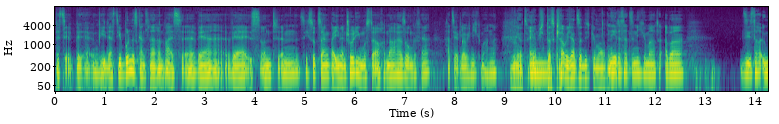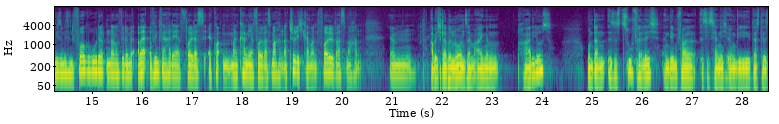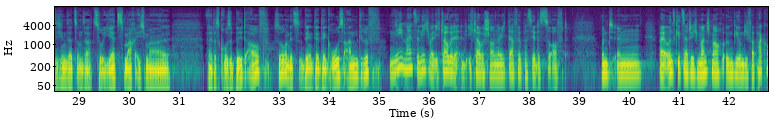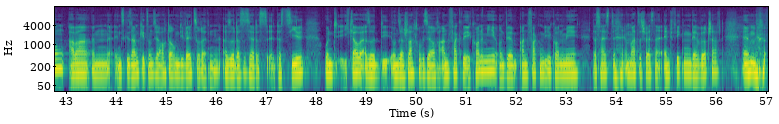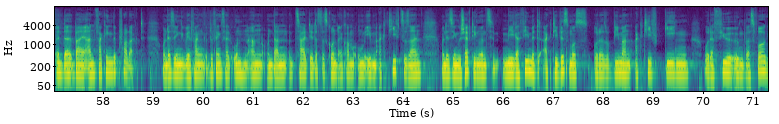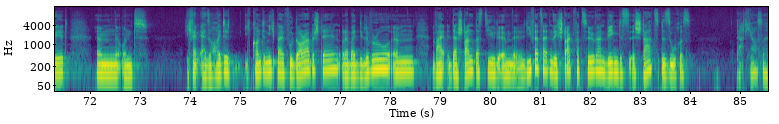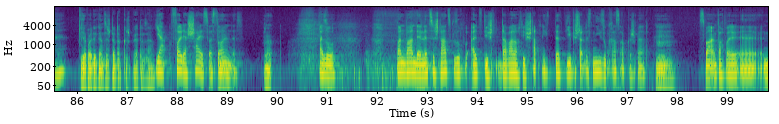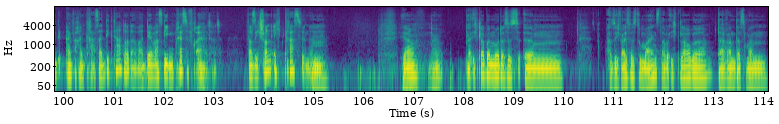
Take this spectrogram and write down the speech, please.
bis irgendwie, dass die Bundeskanzlerin weiß, äh, wer, wer er ist und ähm, sich sozusagen bei ihm entschuldigen musste, auch nachher so ungefähr. Hat sie ja, glaube ich, nicht gemacht, ne? Ja, das glaube ich, Ähm, das glaub ich, hat sie nicht gemacht. ne? Nee, das hat sie nicht gemacht, aber sie ist doch irgendwie so ein bisschen vorgerudert und dann auch wieder mit, aber auf jeden Fall hat er voll das, er, man kann ja voll was machen. Natürlich kann man voll was machen. Ähm, Aber ich glaube nur in seinem eigenen Radius. Und dann ist es zufällig, in dem Fall ist es ja nicht irgendwie, dass der sich hinsetzt und sagt, so jetzt mache ich mal äh, das große Bild auf, so und jetzt der, der, der große Angriff. nee, meinst du nicht? Weil ich glaube, der, ich glaube schon, nämlich dafür passiert es zu oft. Und ähm, bei uns geht es natürlich manchmal auch irgendwie um die Verpackung, aber ähm, insgesamt geht es uns ja auch darum, die Welt zu retten. Also das ist ja das, das Ziel. Und ich glaube, also die, unser Schlachtruf ist ja auch Unfuck the Economy und wir unfucken die Economy. Das heißt, Matzes Schwester entwickeln der Wirtschaft ähm, bei Unfucking the Product. Und deswegen, wir fangen, du fängst halt unten an und dann zahlt dir das das Grundeinkommen, um eben aktiv zu sein. Und deswegen beschäftigen wir uns mega viel mit Aktivismus oder so, wie man aktiv gegen oder für irgendwas vorgeht. Ähm, und ich fand, also heute, ich konnte nicht bei Foodora bestellen oder bei Deliveroo, ähm, weil da stand, dass die ähm, Lieferzeiten sich stark verzögern wegen des äh, Staatsbesuches. Dachte ich auch so, hä? Ja, weil die ganze Stadt abgesperrt ist, ja. Ja, voll der Scheiß, was soll denn das? Ja. Also, wann war denn der letzte Staatsbesuch, als die, da war doch die Stadt nicht, die Stadt ist nie so krass abgesperrt. Hm. Es war einfach, weil äh, einfach ein krasser Diktator da war, der was gegen Pressefreiheit hat. Was ich schon echt krass finde. Hm. Ja, ja. Ich glaube nur, dass es, ähm, also ich weiß, was du meinst, aber ich glaube daran, dass man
